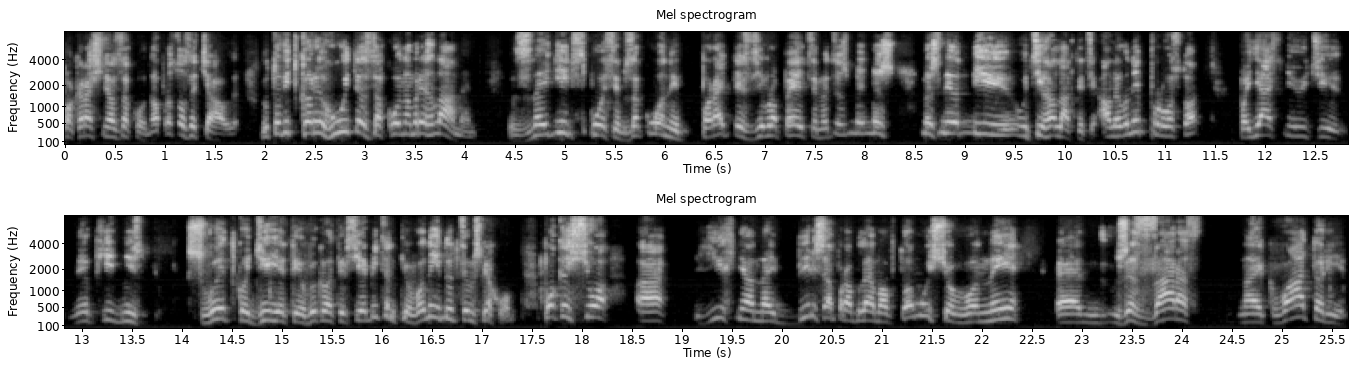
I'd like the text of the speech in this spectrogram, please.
покращення закону, а просто затягували. Ну то відкоригуйте законом регламент. Знайдіть спосіб, закони, порадьтесь з європейцями. Це ж ми, ми ж ми ж не одні у цій галактиці, але вони просто пояснюючи необхідність швидко діяти, виконати всі обіцянки, вони йдуть цим шляхом. Поки що а, їхня найбільша проблема в тому, що вони е, вже зараз на екваторі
